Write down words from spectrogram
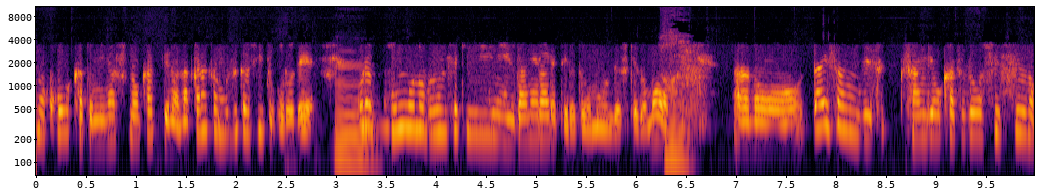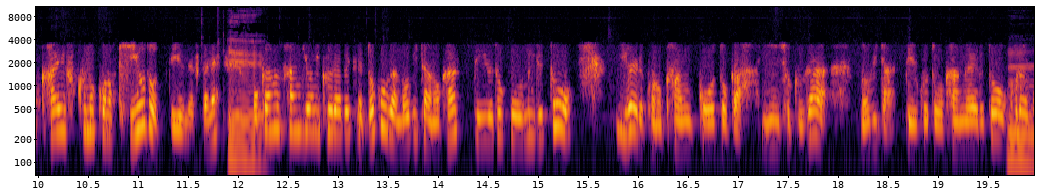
の効果とみなすのかっていうのはなかなか難しいところで、うんこれは今後の分析に委ねられていると思うんですけども、はい。あの第三次産業活動指数の回復のこの寄与度っていうんですかね、えー他の産業に比べてどこが伸びたのかっていうところを見ると、いわゆるこの観光とか飲食が伸びたっていうことを考えると、これはうん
